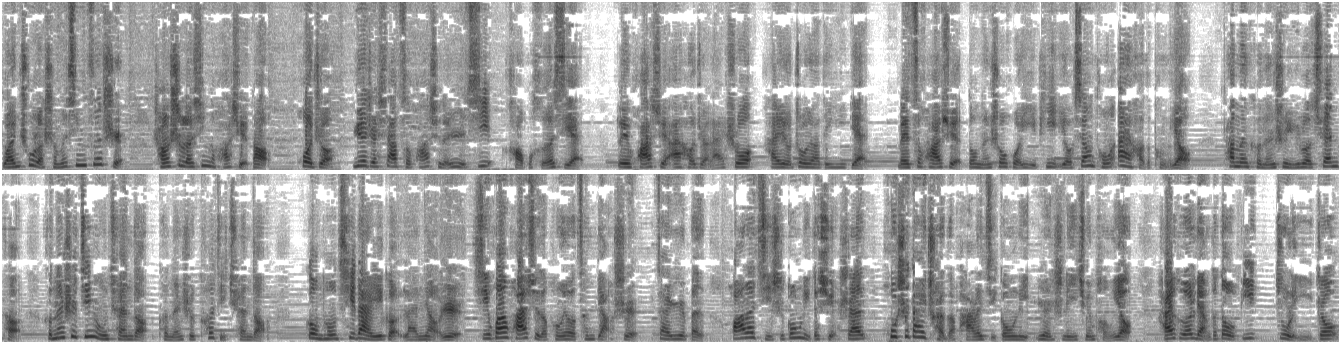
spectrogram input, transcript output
玩出了什么新姿势，尝试了新的滑雪道，或者约着下次滑雪的日期，好不和谐。对滑雪爱好者来说，还有重要的一点，每次滑雪都能收获一批有相同爱好的朋友。他们可能是娱乐圈的，可能是金融圈的，可能是科技圈的，共同期待一个蓝鸟日。喜欢滑雪的朋友曾表示，在日本滑了几十公里的雪山，呼哧带喘的爬了几公里，认识了一群朋友，还和两个逗逼住了一周。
